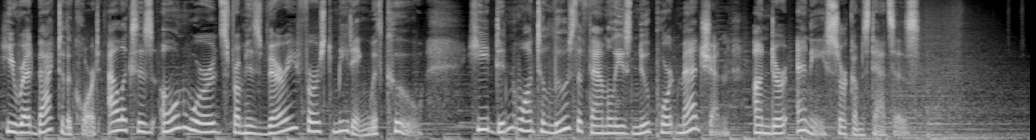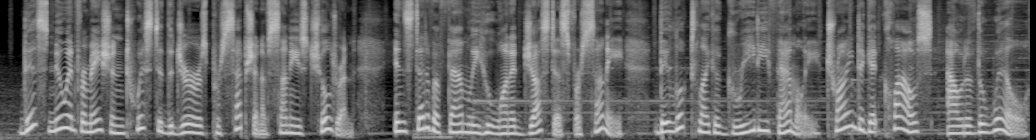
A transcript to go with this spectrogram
He read back to the court Alex's own words from his very first meeting with Kuh. He didn't want to lose the family's Newport mansion under any circumstances. This new information twisted the jurors' perception of Sunny's children. Instead of a family who wanted justice for Sunny, they looked like a greedy family trying to get Claus out of the will,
